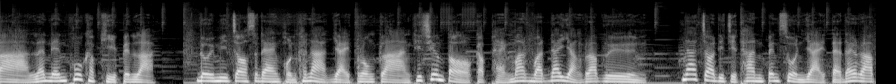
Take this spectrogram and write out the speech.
ตาและเน้นผู้ขับขี่เป็นหลัก โดยมีจอแสดงผลขนาดใหญ่ตรงกลางที่เชื่อมต่อกับแผงมาตรวัดได้อย่างราบรื่น หน้าจอดิจิทัลเป็นส่วนใหญ่แต่ได้รับ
